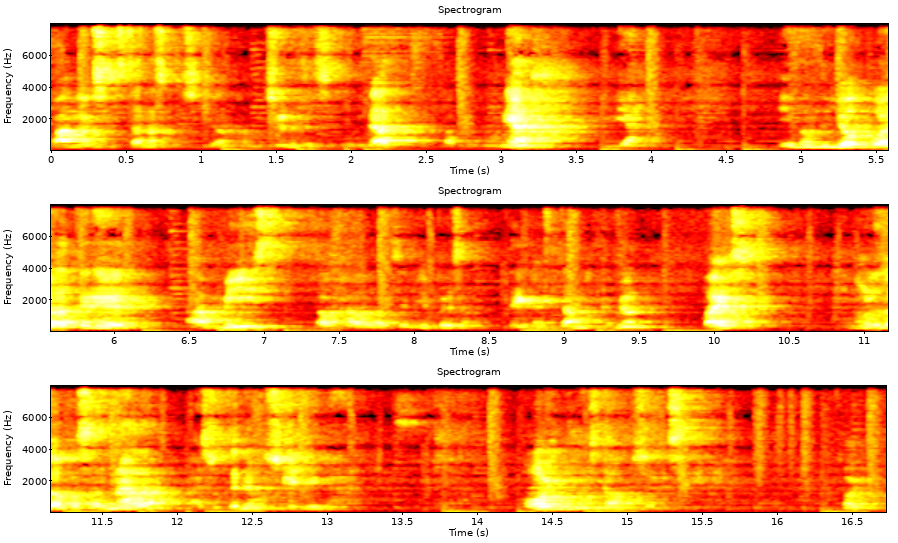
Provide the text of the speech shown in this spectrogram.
Cuando existan las condiciones de seguridad patrimonial y vial. Y en donde yo pueda tener a mis trabajadoras de mi empresa, tengan, está mi camión, váyase, no les va a pasar nada, a eso tenemos que llegar. Hoy no estamos en ese nivel. Hoy.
